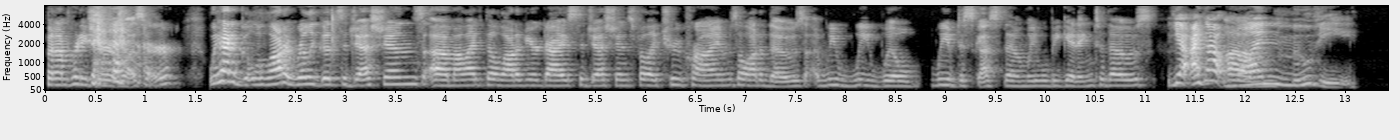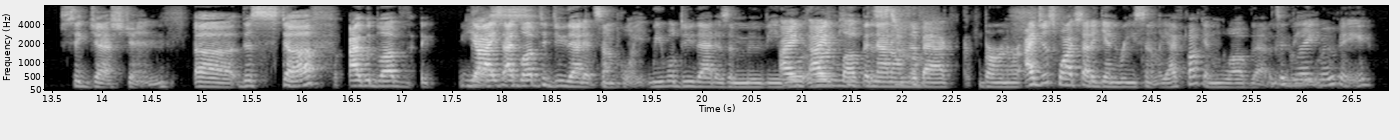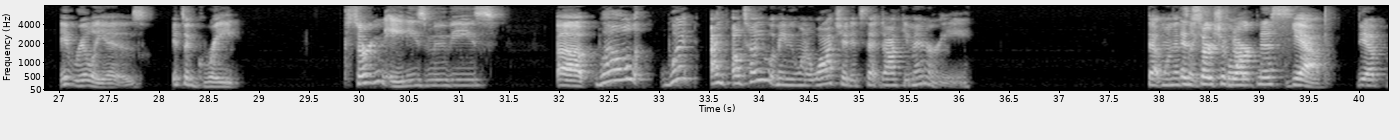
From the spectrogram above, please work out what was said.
but I'm pretty sure it was her. We had a lot of really good suggestions. Um, I liked a lot of your guys' suggestions for like true crimes. A lot of those we we will we've discussed them. We will be getting to those. Yeah, I got Um, one movie suggestion. Uh, the stuff I would love, Yes. guys. I'd love to do that at some point. We will do that as a movie. I- We're, I we're love keeping that on the back burner. I just watched that again recently. I fucking love that. It's a great movie. It really is. It's a great. Certain '80s movies. Uh, well, what I, I'll tell you what made me want to watch it. It's that documentary. That one that's In like Search of four- Darkness. Yeah, Yep.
